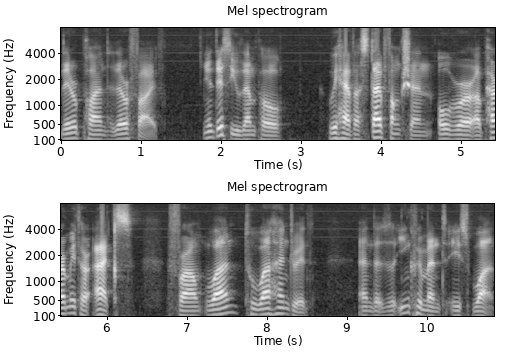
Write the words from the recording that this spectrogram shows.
0.05. In this example, we have a step function over a parameter x from 1 to 100 and the increment is 1.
